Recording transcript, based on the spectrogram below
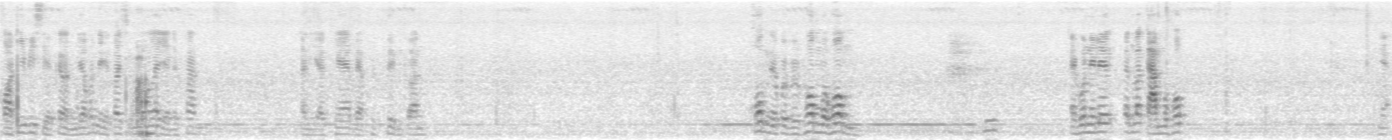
ขอที่พิเศษกันเดียวคนอื่นเขาชิมงแล้วอย่าได้ฟังอันนี้เอาแค่แบบพื้นๆก่อนพ่มเนี่ยเป็นพ่มมาพ่มไอ้พวกนี้เรียกเป็นว่ากรรมมาพบเนี่ย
